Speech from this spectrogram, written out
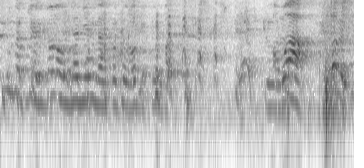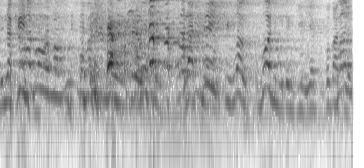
Kurwa pierdolą, ja nie wiem jak on to robi, kurwa. Ała! Nakręcił, mam, kurwa, czerwoną. nakręcił. No, włodź mu ten film, jak popatrzę.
